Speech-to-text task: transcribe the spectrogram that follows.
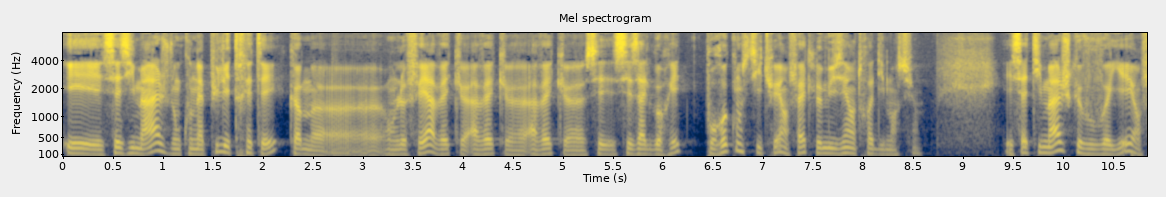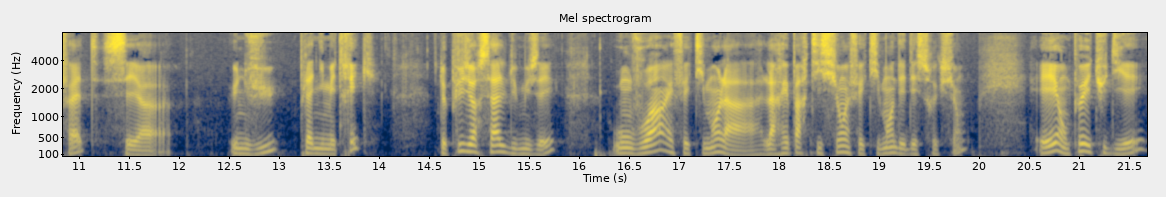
Et ces images, donc on a pu les traiter comme euh, on le fait avec, euh, ces, algorithmes pour reconstituer en fait le musée en trois dimensions. Et cette image que vous voyez en fait, c'est une vue planimétrique de plusieurs salles du musée où on voit effectivement la, la répartition effectivement des destructions et on peut étudier,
